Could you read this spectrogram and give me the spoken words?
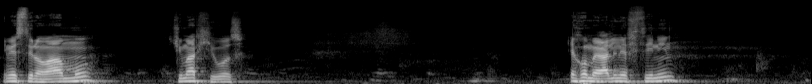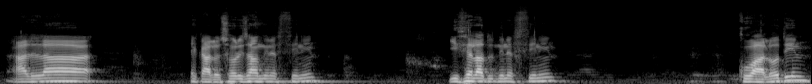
Είμαι στην ομάδα μου και είμαι αρχηγός. Έχω μεγάλη ευθύνη, αλλά εκαλωσόριζα την ευθύνη. Ήθελα του την ευθύνη. Κουβαλώ την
